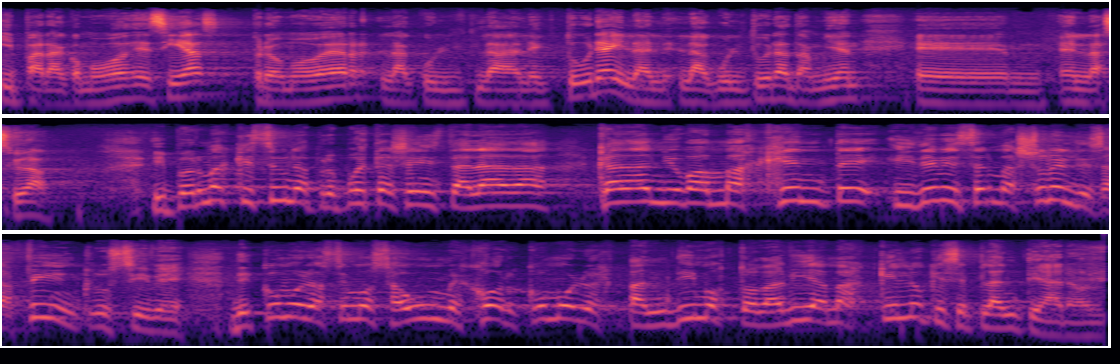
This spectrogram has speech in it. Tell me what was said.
y para, como vos decías, promover la, la lectura y la, la cultura también eh, en la ciudad. Y por más que sea una propuesta ya instalada, cada año va más gente y debe ser mayor el desafío inclusive, de cómo lo hacemos aún mejor, cómo lo expandimos todavía más. ¿Qué es lo que se plantearon?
